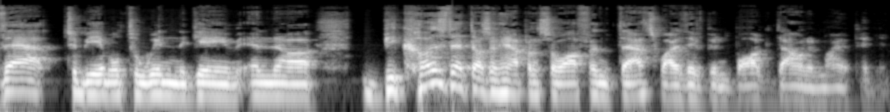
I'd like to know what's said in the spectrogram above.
that to be able to win the game. And uh, because that doesn't happen so often, that's why they've been bogged down, in my opinion.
